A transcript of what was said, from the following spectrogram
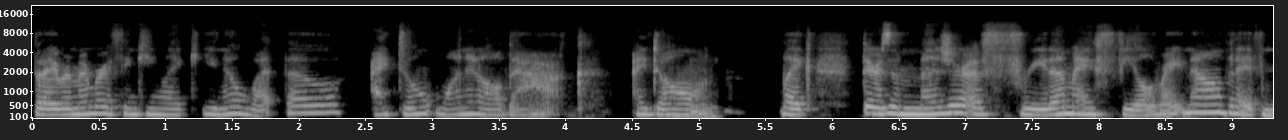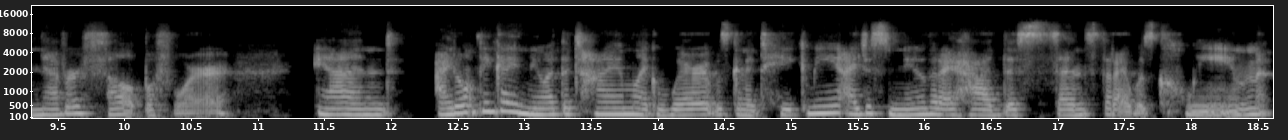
but I remember thinking, like, you know what though? I don't want it all back. I don't. Mm-hmm. Like, there's a measure of freedom I feel right now that I've never felt before. And I don't think I knew at the time like where it was going to take me. I just knew that I had this sense that I was clean.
